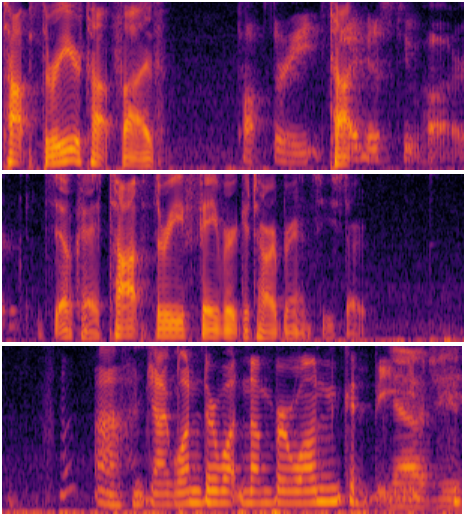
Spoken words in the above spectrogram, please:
top three or top five? Top three. Top- Five is too hard. It's okay. Top three favorite guitar brands. You start. Uh, I wonder what number one could be. geez.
